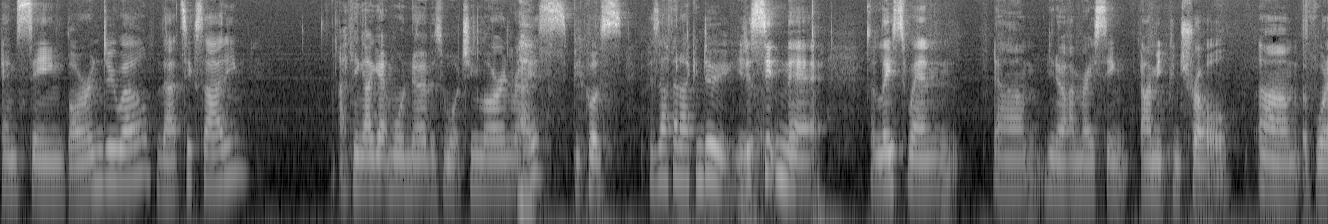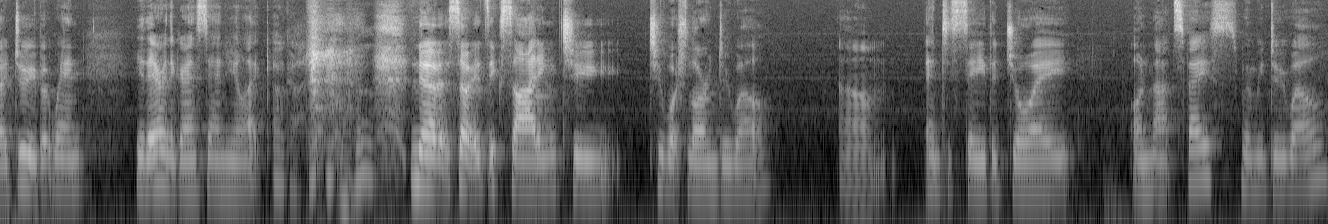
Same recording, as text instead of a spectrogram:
and seeing Lauren do well. That's exciting. I think I get more nervous watching Lauren race because there's nothing I can do. You're just Yeah. sitting there. At least when um, you know I'm racing, I'm in control um, of what I do. But when you're there in the grandstand, and you're like, oh god, nervous. So it's exciting to to watch Lauren do well, um, and to see the joy on Matt's face when we do well.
